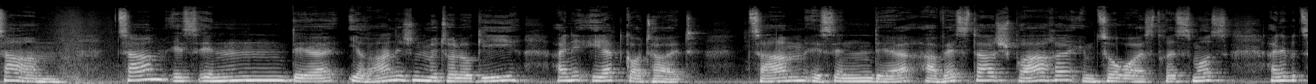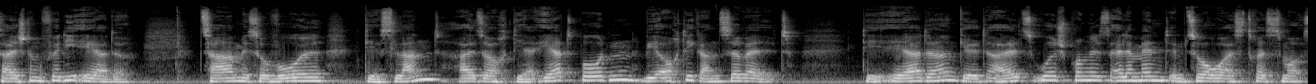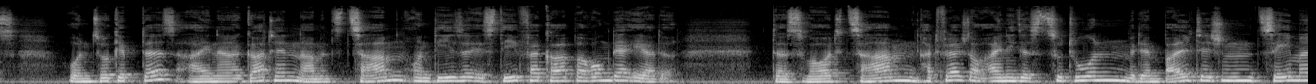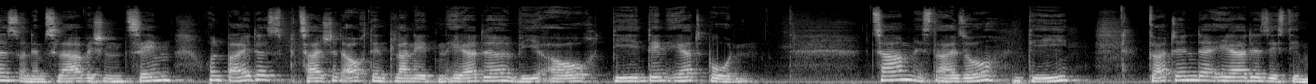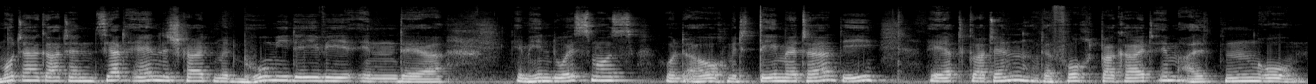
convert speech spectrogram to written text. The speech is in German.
Zam. Zam ist in der iranischen Mythologie eine Erdgottheit. Zam ist in der Avesta-Sprache im Zoroastrismus eine Bezeichnung für die Erde. Zam ist sowohl das Land als auch der Erdboden wie auch die ganze Welt. Die Erde gilt als ursprüngliches Element im Zoroastrismus. Und so gibt es eine Göttin namens Zam und diese ist die Verkörperung der Erde. Das Wort Zam hat vielleicht auch einiges zu tun mit dem baltischen Zemes und dem slawischen Zem und beides bezeichnet auch den Planeten Erde wie auch die, den Erdboden. Zam ist also die Göttin der Erde, sie ist die Muttergöttin, sie hat Ähnlichkeiten mit Bhumi Devi in der, im Hinduismus und auch mit Demeter, die Erdgöttin der Fruchtbarkeit im alten Rom.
